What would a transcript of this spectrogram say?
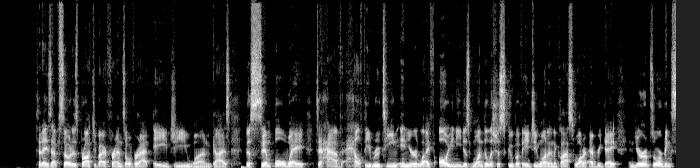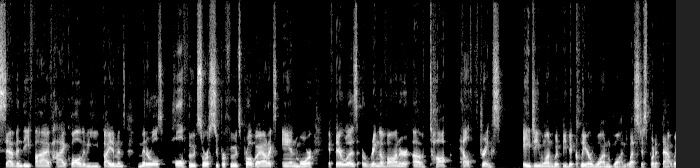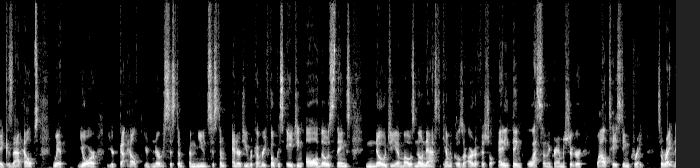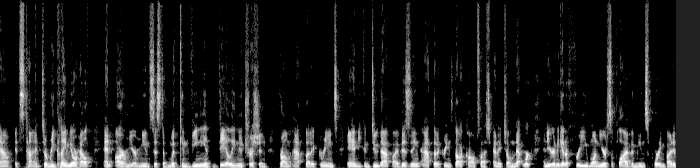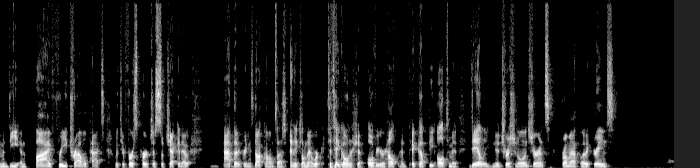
Today's episode is brought to you by our friends over at AG1. Guys, the simple way to have healthy routine in your life, all you need is one delicious scoop of AG1 in a glass of water every day, and you're absorbing 75 high quality vitamins, minerals, whole food source, superfoods, probiotics, and more. If there was a ring of honor of top health drinks, AG1 would be the clear one one. Let's just put it that way because that helps with your your gut health, your nervous system, immune system, energy, recovery, focus, aging, all those things. No GMOs, no nasty chemicals or artificial anything, less than a gram of sugar while tasting great. So right now, it's time to reclaim your health and arm your immune system with convenient daily nutrition from Athletic Greens. And you can do that by visiting athleticgreens.com slash NHL network. And you're going to get a free one-year supply of immune supporting vitamin D and five free travel packs with your first purchase. So check it out athleticgreens.com slash NHL network to take ownership over your health and pick up the ultimate daily nutritional insurance from Athletic Greens.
